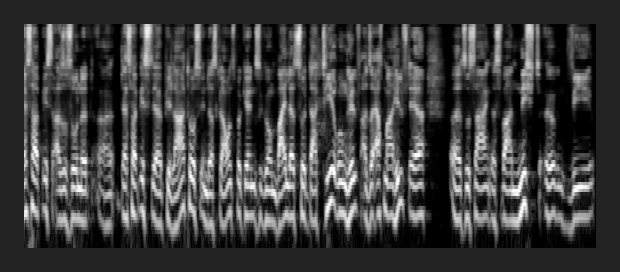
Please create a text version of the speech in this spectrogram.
deshalb ist also so eine, äh, deshalb ist der Pilatus in das Glaubensbekenntnis gekommen, weil er zur Datierung hilft. Also erstmal hilft er äh, zu sagen, es war nicht irgendwie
